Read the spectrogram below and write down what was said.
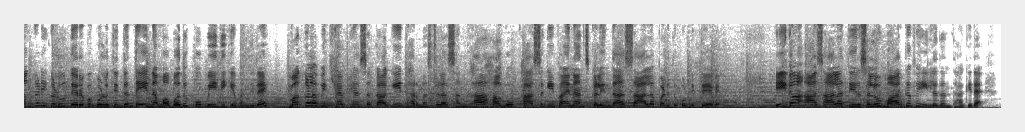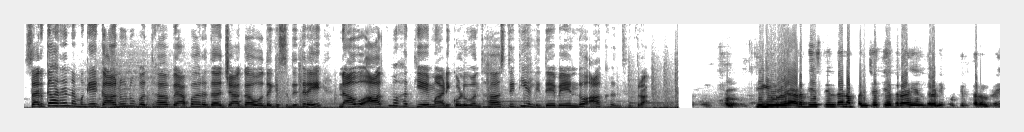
ಅಂಗಡಿಗಳು ತೆರವುಗೊಳ್ಳುತ್ತಿದ್ದಂತೆ ನಮ್ಮ ಬದುಕು ಬೀದಿಗೆ ಬಂದಿದೆ. ಮಕ್ಕಳ ವಿದ್ಯಾಭ್ಯಾಸಕ್ಕಾಗಿ ಧರ್ಮಸ್ಥಳ ಸಂಘ ಹಾಗೂ ಖಾಸಗಿ ಫೈನಾನ್ಸ್ಗಳಿಂದ ಸಾಲ ಪಡೆದುಕೊಂಡಿದ್ದೇವೆ. ಈಗ ಆ ಸಾಲ ತೀರಿಸಲು ಮಾರ್ಗವೇ ಇಲ್ಲದಂತಾಗಿದೆ. ಸರ್ಕಾರ ನಮಗೆ ಕಾನೂನುಬದ್ಧ ವ್ಯಾಪಾರದ ಜಾಗ ಒದಗಿಸದಿದ್ದರೆ ನಾವು ಆತ್ಮಹತ್ಯೆ ಮಾಡಿಕೊಳ್ಳುವಂತಹ ಸ್ಥಿತಿಯಲ್ಲಿದ್ದೇವೆ ಎಂದು ಆಕ್ರಂದಿಸಿದ್ರು. ಈಗ ಇವ್ರು ಎರಡು ದಿವಸದಿಂದ ನಮ್ಮ ಪಂಚಾಯತಿ ಎದುರ ಏನ್ ಧರಣಿ ಕೂತಿರ್ತಾರಲ್ರಿ?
